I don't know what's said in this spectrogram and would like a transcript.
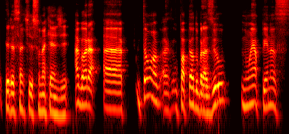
Interessante isso, né, Kendi? Agora, uh, então uh, o papel do Brasil não é apenas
